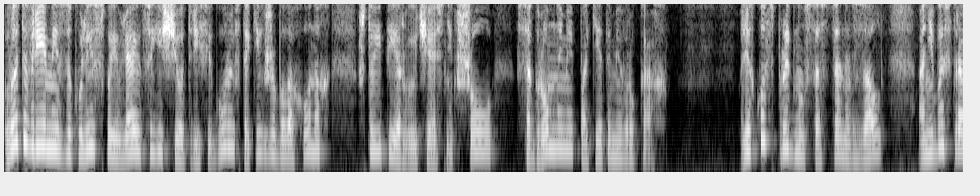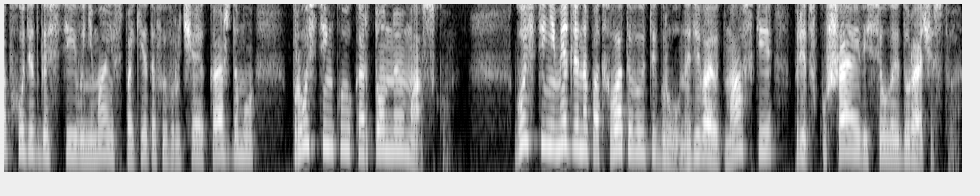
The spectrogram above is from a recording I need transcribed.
В это время из-за кулис появляются еще три фигуры в таких же балахонах, что и первый участник шоу с огромными пакетами в руках. Легко спрыгнув со сцены в зал, они быстро обходят гостей, вынимая из пакетов и вручая каждому простенькую картонную маску. Гости немедленно подхватывают игру, надевают маски, предвкушая веселое дурачество.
